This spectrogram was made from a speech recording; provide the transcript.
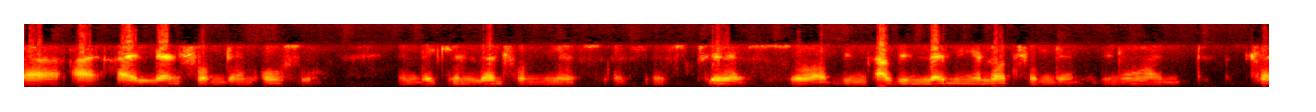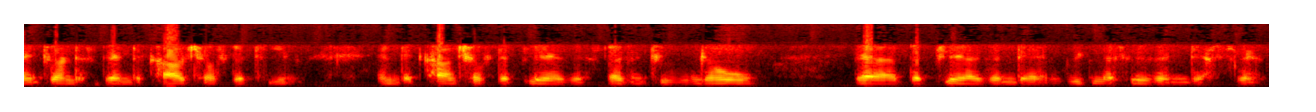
uh, I, I learn from them also, and they can learn from me as, as, as players. So I've been I've been learning a lot from them, you know, and trying to understand the culture of the team and the culture of the players and starting to know the the players and their weaknesses and their strengths.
